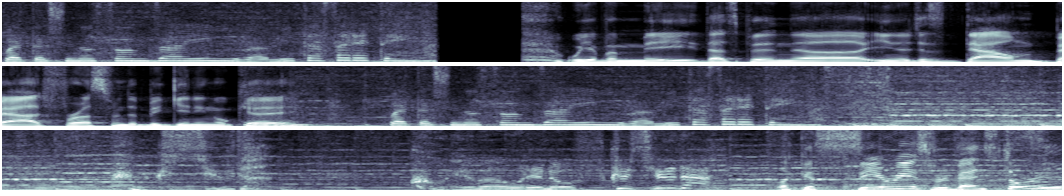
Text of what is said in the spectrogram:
私の存在意義は満たされています We have a maid that's been uh, you know just down bad for us from the beginning. Okay. 私の存在意義は満たされています復讐だ Like a serious revenge story?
